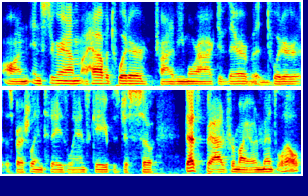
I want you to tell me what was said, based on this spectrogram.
on Instagram. I have a Twitter, trying to be more active there, but Twitter, especially in today's landscape, is just so that's bad for my own mental health.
